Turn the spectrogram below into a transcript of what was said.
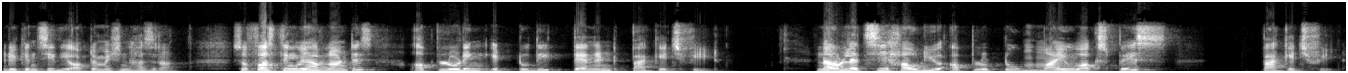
and you can see the automation has run. So first thing we have learned is uploading it to the tenant package feed now let's see how do you upload to my workspace package feed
